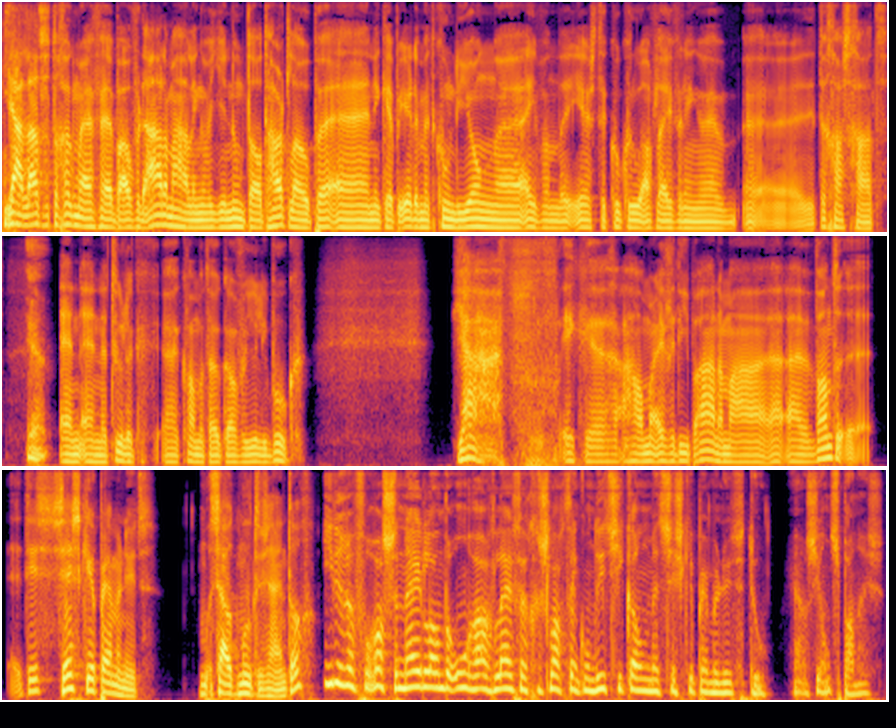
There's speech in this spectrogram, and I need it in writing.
ja, laten we het toch ook maar even hebben over de ademhalingen. Want je noemt al het hardlopen. En ik heb eerder met Koen de Jong, eh, een van de eerste Koekeroe-afleveringen, eh, te gast gehad. Ja. En, en natuurlijk eh, kwam het ook over jullie boek. Ja, pff, ik haal maar even diep adem. Maar, want het is zes keer per minuut. Zou het moeten zijn, toch? Iedere volwassen Nederlander, ongeacht leeftijd, geslacht en conditie, kan met zes keer per minuut toe. Ja, als hij ontspannen is.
